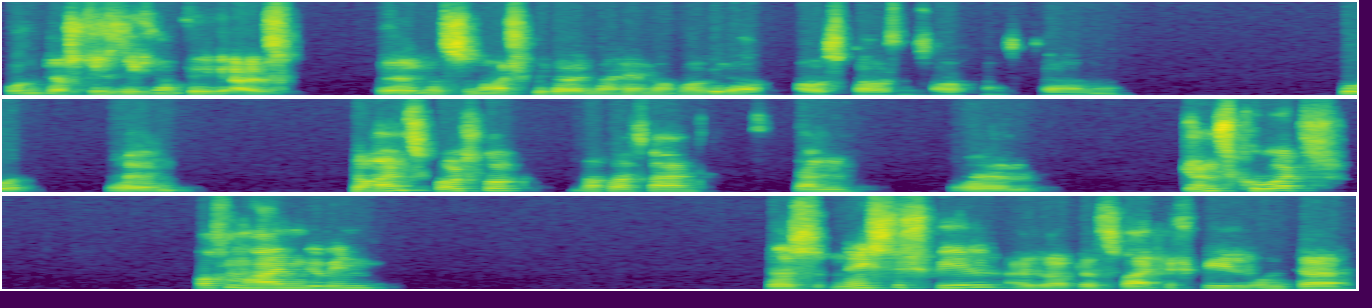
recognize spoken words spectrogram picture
Und dass die sich natürlich als äh, Nationalspieler nachher nochmal wieder austauschen, ist auch ganz klar. Ne? Gut. Ähm, noch eins, Wolfsburg noch was sagen. Dann ähm, ganz kurz, Hoffenheim gewinnt das nächste Spiel, also auch das zweite Spiel unter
